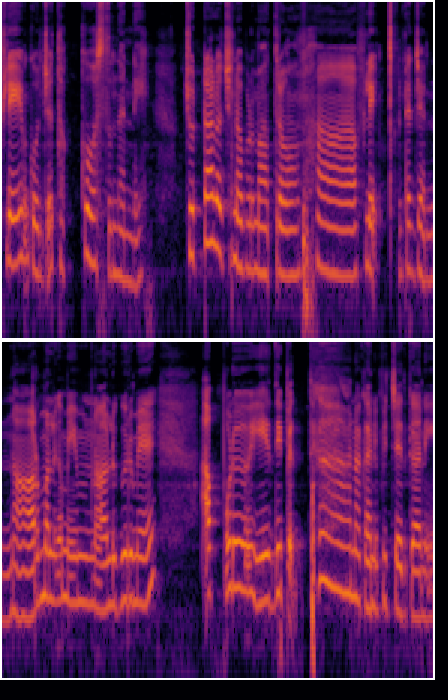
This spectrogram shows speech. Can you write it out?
ఫ్లేమ్ కొంచెం తక్కువ వస్తుందండి. చుట్టాలు వచ్చినప్పుడు మాత్రం ఫ్లే అంటే జన్ నార్మల్గా మేము నలుగురమే అప్పుడు ఏది పెద్దగా నాకు అనిపించేది కానీ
